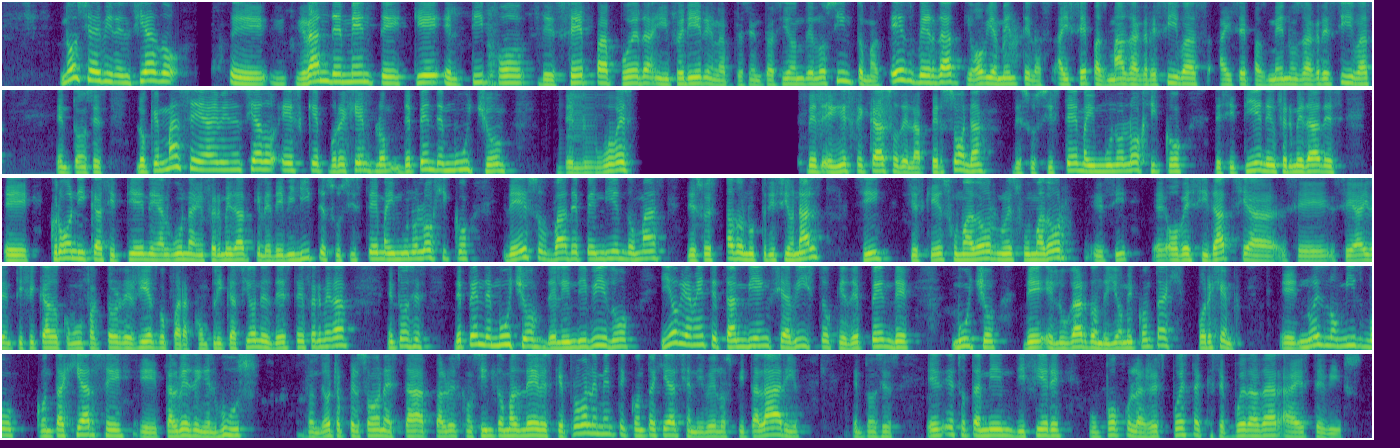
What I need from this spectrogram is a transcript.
no se ha evidenciado eh, grandemente que el tipo de cepa pueda inferir en la presentación de los síntomas. Es verdad que obviamente las, hay cepas más agresivas, hay cepas menos agresivas. Entonces, lo que más se ha evidenciado es que, por ejemplo, depende mucho del huésped, en este caso de la persona, de su sistema inmunológico, si tiene enfermedades eh, crónicas, si tiene alguna enfermedad que le debilite su sistema inmunológico, de eso va dependiendo más de su estado nutricional, ¿sí? Si es que es fumador, no es fumador, eh, ¿sí? Eh, obesidad se ha, se ha, identificado como un factor de riesgo para complicaciones de esta enfermedad. Entonces, depende mucho del individuo y obviamente también se ha visto que depende mucho del lugar donde yo me contagio. Por ejemplo, eh, no es lo mismo contagiarse eh, tal vez en el bus, donde otra persona está tal vez con síntomas leves, que probablemente contagiarse a nivel hospitalario. Entonces, esto también difiere un poco la respuesta que se pueda dar a este virus.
